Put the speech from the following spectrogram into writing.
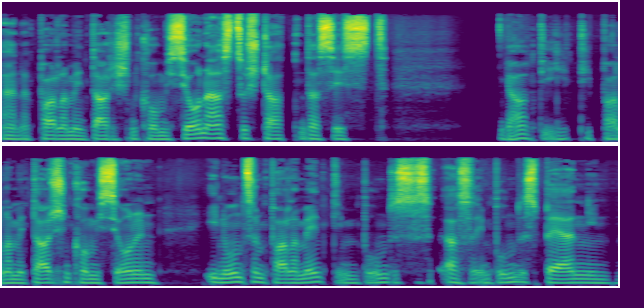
einer parlamentarischen Kommission auszustatten. Das ist, ja, die, die parlamentarischen Kommissionen in unserem Parlament, im Bundes, also im Bundesbern, in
